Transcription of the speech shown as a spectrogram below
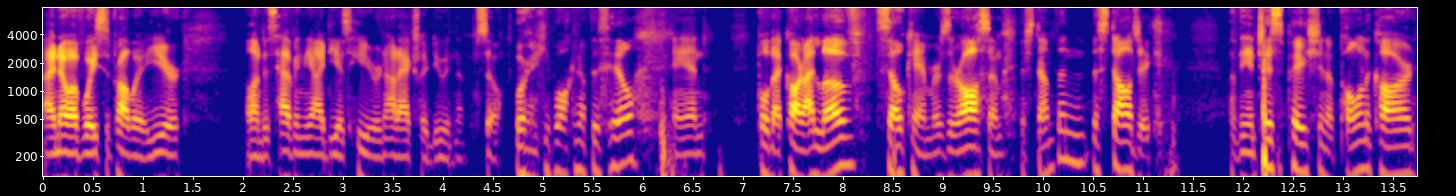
I know I've wasted probably a year on just having the ideas here, and not actually doing them. So we're gonna keep walking up this hill and pull that card. I love cell cameras, they're awesome. There's something nostalgic of the anticipation of pulling a card,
